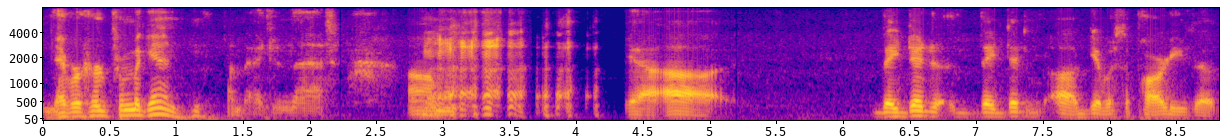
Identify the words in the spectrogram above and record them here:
Never heard from again. Imagine that. Um, yeah, uh, they did. They did uh, give us a party. The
